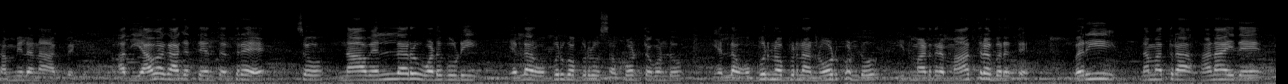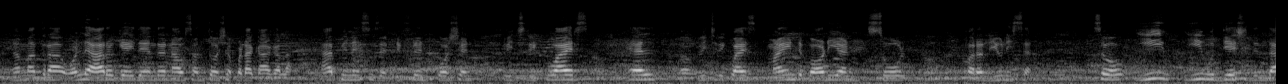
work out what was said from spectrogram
ಸಮ್ಮಿಲನ ಆಗಬೇಕು. ಅದು ಯಾವಾಗ ಆಗುತ್ತೆ ಅಂತಂದರೆ, ಸೊ ನಾವೆಲ್ಲರೂ ಒಡಗೂಡಿ ಎಲ್ಲ ಒಬ್ರಿಗೊಬ್ಬರು ಸಪೋರ್ಟ್ ತೊಗೊಂಡು, ಎಲ್ಲ ಒಬ್ರನ್ನೊಬ್ರನ್ನ ನೋಡಿಕೊಂಡು ಇದು ಮಾಡಿದ್ರೆ ಮಾತ್ರ ಬರುತ್ತೆ. ಬರೀ ನಮ್ಮ ಹತ್ರ ಹಣ ಇದೆ, ನಮ್ಮ ಹತ್ರ ಒಳ್ಳೆ ಆರೋಗ್ಯ ಇದೆ ಅಂದರೆ ನಾವು ಸಂತೋಷ ಪಡೋಕ್ಕಾಗಲ್ಲ. Happiness is a different question which requires health which requires mind body and soul for an unison so ಈ ಈ ಉದ್ದೇಶದಿಂದ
